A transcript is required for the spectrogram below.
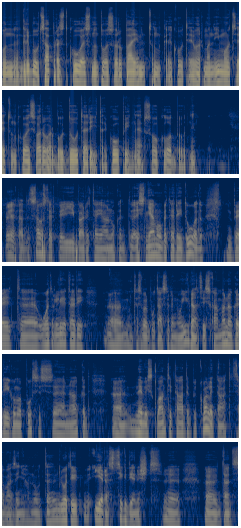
un gribot saprast, ko es no tos varu paimt, un ko tie var man imocēt, un ko es varu varbūt dot arī tai kūpīnē ar savu klotbūtni. Nu, jā, tāda savstarpējība arī tajā, nu, kad es ņemu, bet arī dodu. Bet uh, otra lieta arī Tas varbūt tās arī no Ignāciskā manā garīguma puses nāk, kad nevis kvantitāte, bet kvalitāte savā ziņā. Nu, tas ļoti ierasts, ikdienišķs tāds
